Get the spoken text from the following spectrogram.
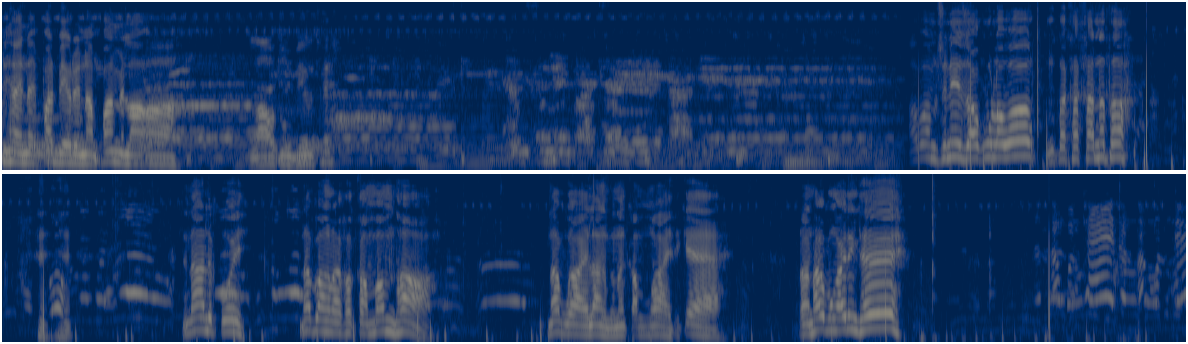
đi hai này phát biểu rồi nằm pan mình là à lao tung biểu thế. Abam sini zau ku lawo ta kha khana tha na le poi na bang ra kha kam bam tha na gai lang ta na kam gai thế kẻ ran hak bungai ding thế đọc con thế đọc con thế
